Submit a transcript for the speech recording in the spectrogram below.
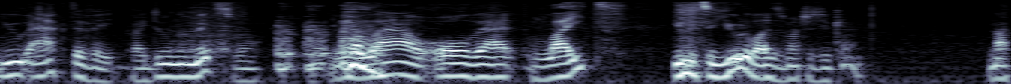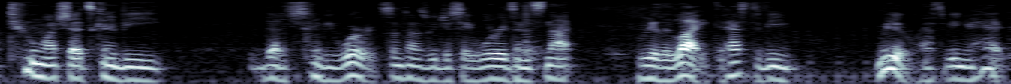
you activate by doing a mitzvah, you allow all that light, you need to utilize as much as you can. Not too much that's going to be, that it's just going to be words. Sometimes we just say words and it's not really light. It has to be real. It has to be in your head.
